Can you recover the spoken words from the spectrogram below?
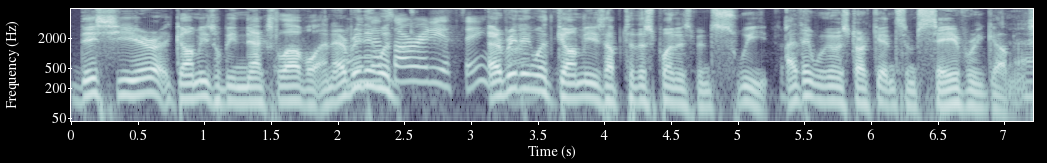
this year. Gummies will be next level, and I think everything that's with already a thing. everything with gummies up to this point has been sweet. I think we're going to start getting some savory gummies.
